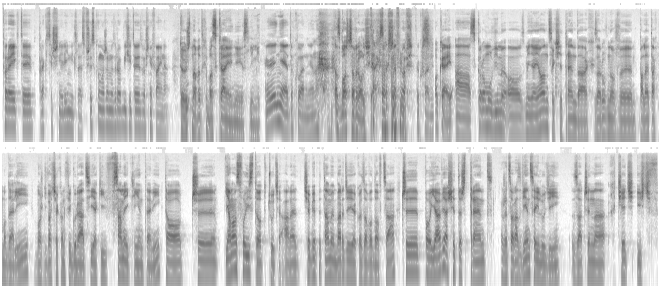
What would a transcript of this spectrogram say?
projekty praktycznie limitless. Wszystko możemy zrobić i to jest właśnie fajne. To już nawet chyba Sky nie jest limit, Yy, Nie, dokładnie. No. a zwłaszcza w Rollsie. Tak, zwłaszcza proszę, dokładnie. Okej, a skoro mówimy o zmieniających się trendach, zarówno w paletach modeli, w możliwościach konfiguracji, jak i w samej klienteli, to czy ja mam swoiste odczucia, ale ciebie pytamy bardziej jako zawodowca, czy pojawia się też trend, że coraz więcej ludzi zaczyna chcieć iść w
